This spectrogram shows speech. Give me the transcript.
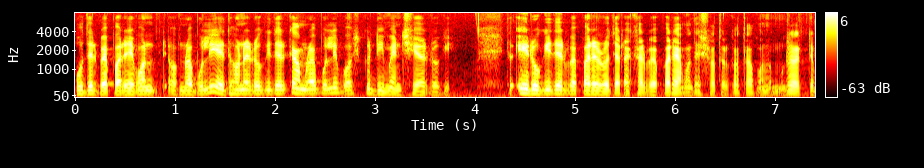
ওদের ব্যাপারে যেমন আমরা বলি এই ধরনের রোগীদেরকে আমরা বলি বয়স্ক ডিমেনশিয়ার রোগী। তো এই রোগীদের ব্যাপারে রোজা রাখার ব্যাপারে আমাদের সতর্কতা অবলম্বন একটা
